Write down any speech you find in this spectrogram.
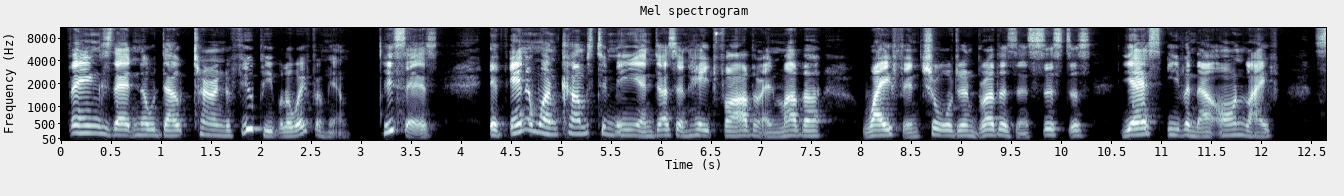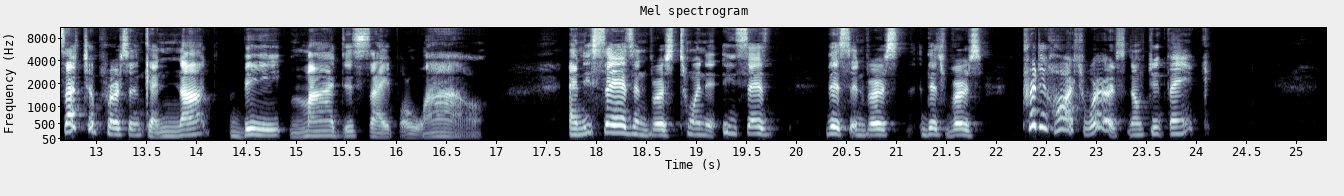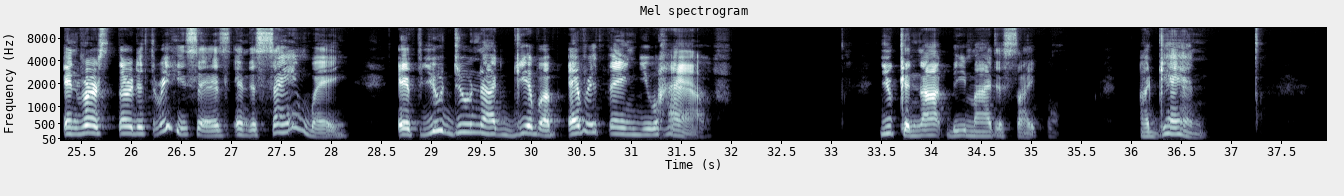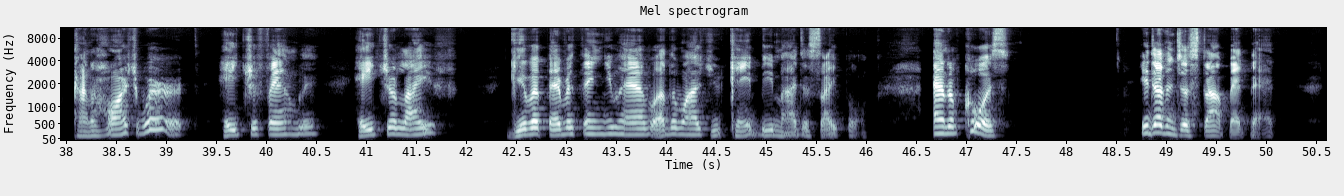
things that no doubt turned a few people away from him. He says, If anyone comes to me and doesn't hate father and mother, wife and children, brothers and sisters, yes, even their own life, such a person cannot be my disciple. Wow. And he says in verse 20, he says this in verse, this verse, pretty harsh words, don't you think? In verse 33, he says, in the same way, if you do not give up everything you have, you cannot be my disciple. Again, kind of harsh word. Hate your family, hate your life, give up everything you have, otherwise, you can't be my disciple. And of course, he doesn't just stop at that.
